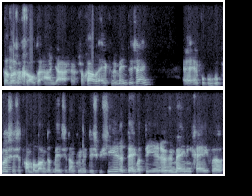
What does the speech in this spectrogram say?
Dat was een grote aanjager. Zo gauw er evenementen zijn. Hè, en voor Google Plus is het van belang dat mensen dan kunnen discussiëren, debatteren, hun mening geven.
